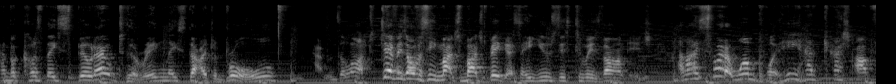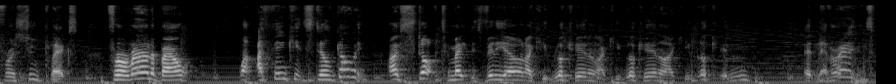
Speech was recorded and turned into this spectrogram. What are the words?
And because they spilled out to the ring, they started to brawl. Happens a lot. Jeff is obviously much, much bigger, so he used this to his advantage. And I swear at one point he had Cash up for a suplex for around about well, I think it's still going. I stopped to make this video and I keep looking and I keep looking and I keep looking. It never ends.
